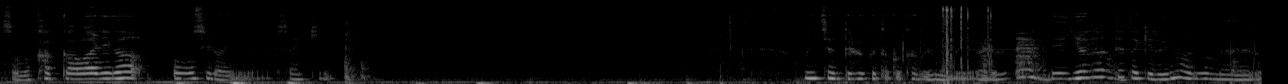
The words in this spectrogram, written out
その関わりが面白いんよね最近。むいちゃんって服とかかぶるものやるえ嫌がってたけど今はどんなんやろ？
